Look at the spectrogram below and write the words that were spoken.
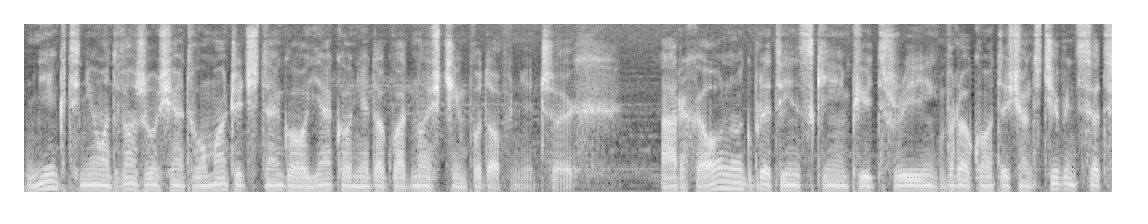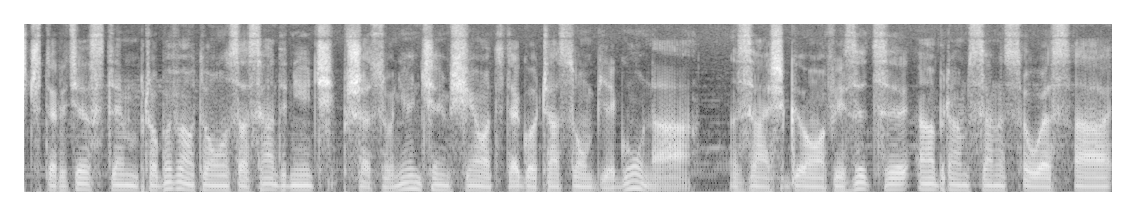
nikt nie odważył się tłumaczyć tego jako niedokładności budowniczych. Archeolog brytyjski Petrie w roku 1940 próbował to uzasadnić przesunięciem się od tego czasu bieguna, zaś geofizycy Abramson z USA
